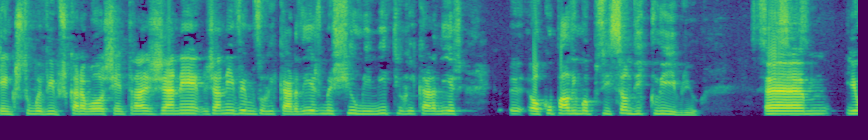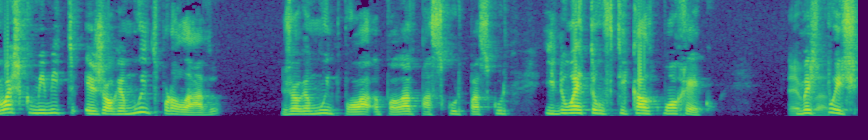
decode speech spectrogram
quem costuma vir buscar a bola centrais já nem, já nem vemos o Ricardo Dias, mas sim o Mimito e o Ricardo Dias uh, ocupa ali uma posição de equilíbrio. Sim, Um, sim, sim. Eu acho que o Mimito eh, joga muito para o lado, joga muito para o, la- para o lado, passo curto, passo curto, e não é tão vertical como o Reco. É Mas verdade. depois,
